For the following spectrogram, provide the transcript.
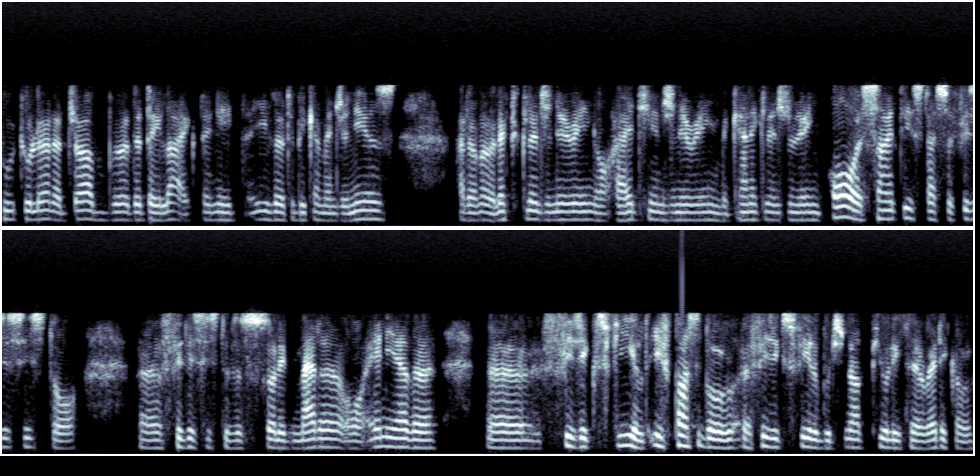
to, to learn a job uh, that they like. They need either to become engineers, I don't know, electrical engineering or IT engineering, mechanical engineering, or a scientist, astrophysicist, or a physicist of the solid matter, or any other uh, physics field, if possible, a physics field which is not purely theoretical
